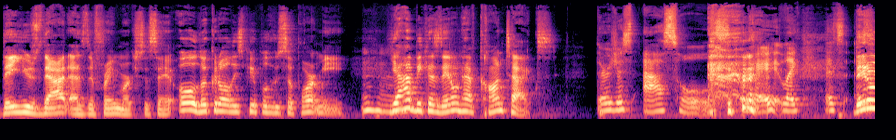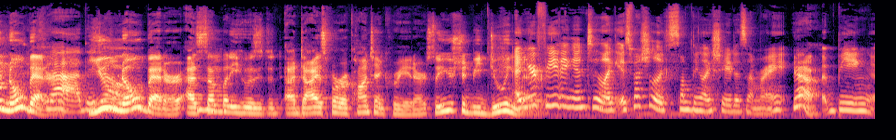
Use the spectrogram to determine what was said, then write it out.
they use that as the frameworks to say, "Oh, look at all these people who support me." Mm-hmm. Yeah, because they don't have context. They're just assholes. Okay, like it's They don't know better. Yeah, you don't. Mm-hmm. know better as somebody who's a diaspora content creator, so you should be doing. and better. you're feeding into like especially like something like shadism, right? Yeah. Being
